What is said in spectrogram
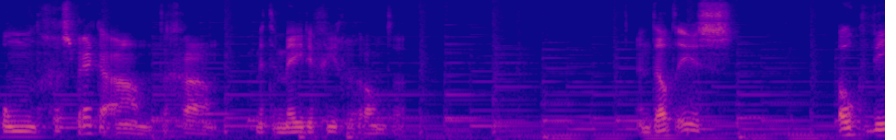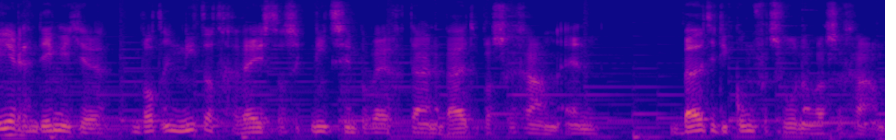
om gesprekken aan te gaan met de medefiguranten. En dat is ook weer een dingetje wat er niet had geweest als ik niet simpelweg daar naar buiten was gegaan en buiten die comfortzone was gegaan.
